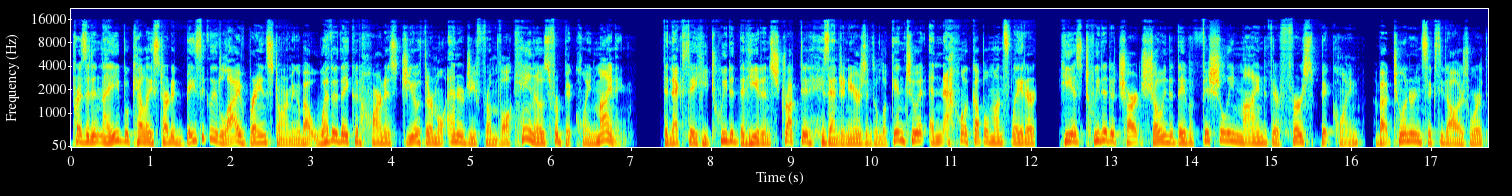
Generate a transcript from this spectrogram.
President Nayib Bukele started basically live brainstorming about whether they could harness geothermal energy from volcanoes for Bitcoin mining. The next day, he tweeted that he had instructed his engineers to look into it, and now, a couple months later, he has tweeted a chart showing that they've officially mined their first Bitcoin, about $260 worth,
